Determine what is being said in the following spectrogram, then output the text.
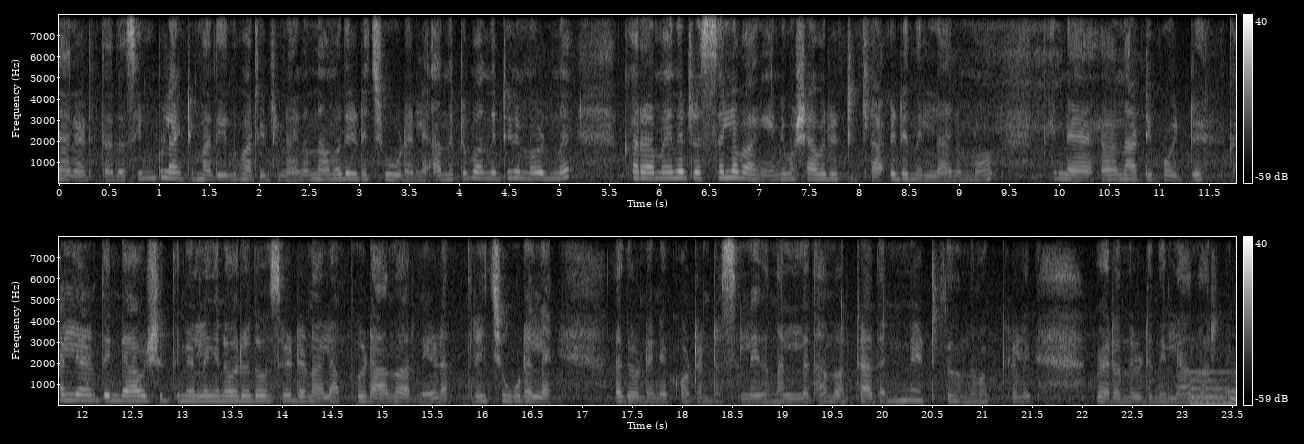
ഞാൻ എടുത്തത്. സിമ്പിളായിട്ട് മതി എന്ന് പറഞ്ഞിട്ടുണ്ടായിരുന്നു. ഒന്നാമത് ഇവിടെ ചൂടല്ലേ. എന്നിട്ട് വന്നിട്ട് നമ്മൾ ഇവിടുന്ന് കറാമേന്ന് ഡ്രസ്സെല്ലാം വാങ്ങിയതിന് പക്ഷെ അവർ ഇട്ടിട്ടില്ല ഇടുന്നില്ല നമ്മൾ പിന്നെ നാട്ടിൽ പോയിട്ട് കല്യാണത്തിന്റെ ആവശ്യത്തിനെല്ലാം ഇങ്ങനെ ഓരോ ദിവസം ഇടണമല്ലോ അപ്പോൾ ഇടാമെന്ന് പറഞ്ഞു. ഇവിടെ അത്രയും ചൂടല്ലേ. അതുകൊണ്ട് തന്നെ കോട്ടൺ ഡ്രസ്സല്ലേ ഇത് നല്ലതാന്ന് പറഞ്ഞിട്ട് അതന്നെ ഇട്ടിട്ട് നിന്ന് മക്കൾ വേറെ ഇടുന്നില്ല എന്ന് പറഞ്ഞു.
